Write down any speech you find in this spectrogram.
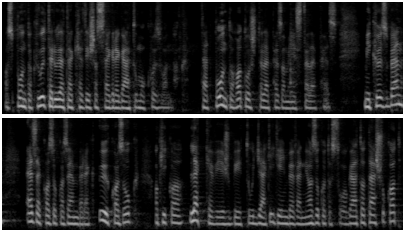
az pont a külterületekhez és a szegregátumokhoz vannak. Tehát pont a hatos telephez, a méztelephez. Miközben ezek azok az emberek, ők azok, akik a legkevésbé tudják igénybe venni azokat a szolgáltatásokat,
